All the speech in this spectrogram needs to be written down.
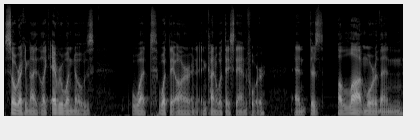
so recognized. Like everyone knows what what they are and, and kind of what they stand for, and there's a lot more than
